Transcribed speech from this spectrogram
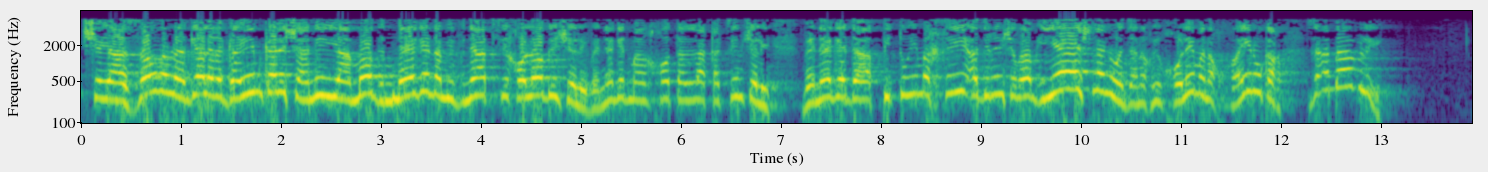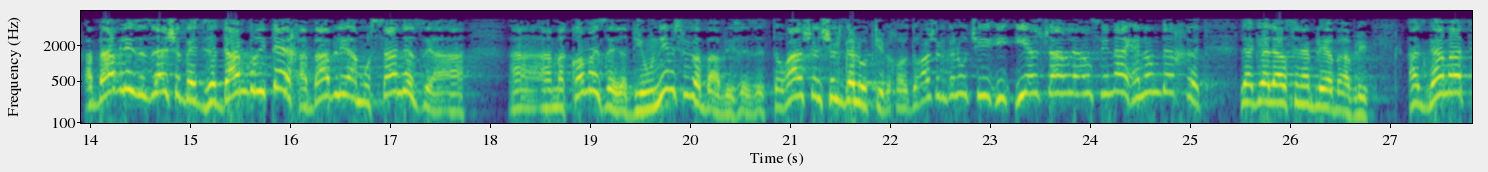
שיעזור לנו להגיע לרגעים כאלה שאני אעמוד נגד המבנה הפסיכולוגי שלי ונגד מערכות הלחצים שלי ונגד הפיתויים הכי אדירים שבעולם. יש לנו את זה, אנחנו יכולים, אנחנו חיינו ככה. זה הבבלי. הבבלי זה זה שזה דם בריתך, הבבלי, המוסד הזה, המקום הזה, הדיונים סביב הבבלי, זה, זה תורה של, של גלות כביכול, תורה של גלות שהיא אי ישר להר סיני, אין לנו דרך להגיע להר סיני בלי הבבלי. אז גם את,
